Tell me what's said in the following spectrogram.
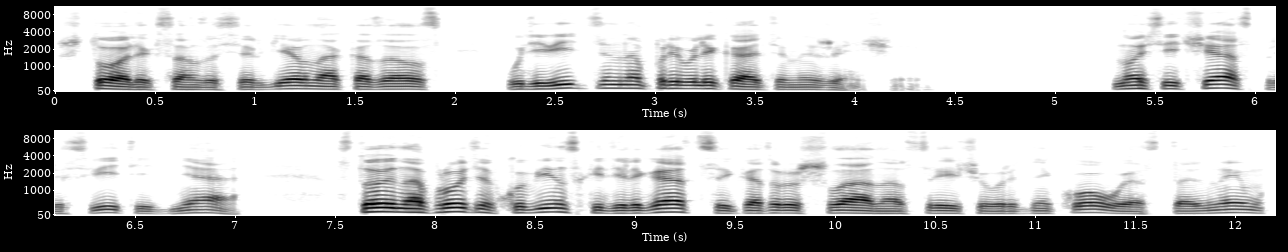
что Александра Сергеевна оказалась удивительно привлекательной женщиной. Но сейчас, при свете дня, стоя напротив кубинской делегации, которая шла навстречу Воротникову и остальным,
